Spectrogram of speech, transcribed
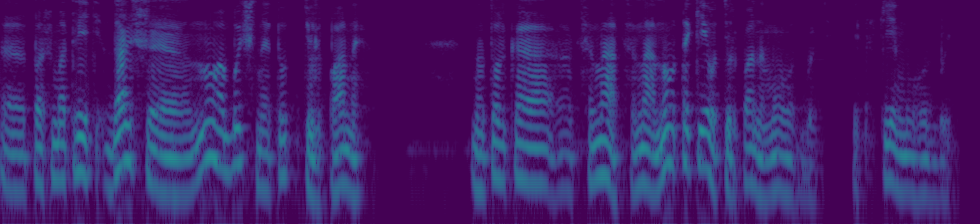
э, посмотреть дальше, ну, обычные тут тюльпаны. Но только цена, цена. Ну, вот такие вот тюльпаны могут быть. И такие могут быть.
